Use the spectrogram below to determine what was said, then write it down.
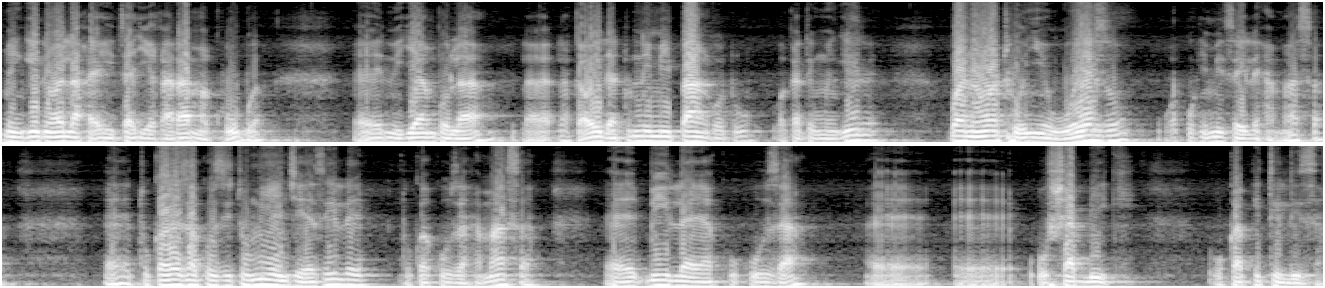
mengine wala haihitaji gharama kubwa. E, ni jambo la, la, la kawaida tu, ni mipango tu. Wakati mwingine wana watu wenye uwezo wa kuhimiza ile hamasa e, tukaweza kuzitumia njia zile tukakuza hamasa e, bila ya kukuza e, e, ushabiki ukapitiliza.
